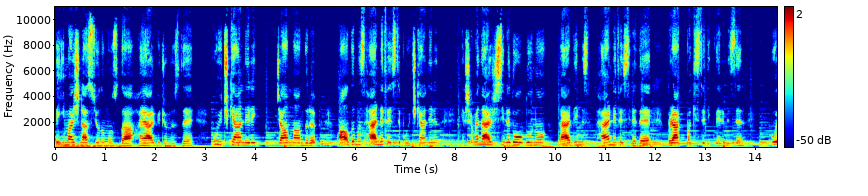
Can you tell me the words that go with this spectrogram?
ve imajinasyonumuzda, hayal gücümüzde bu üçgenleri canlandırıp aldığımız her nefeste bu üçgenlerin yaşam enerjisiyle dolduğunu, verdiğimiz her nefes ile de bırakmak istediklerimizin bu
